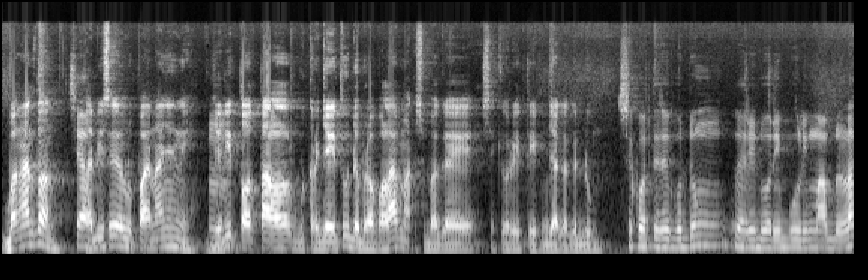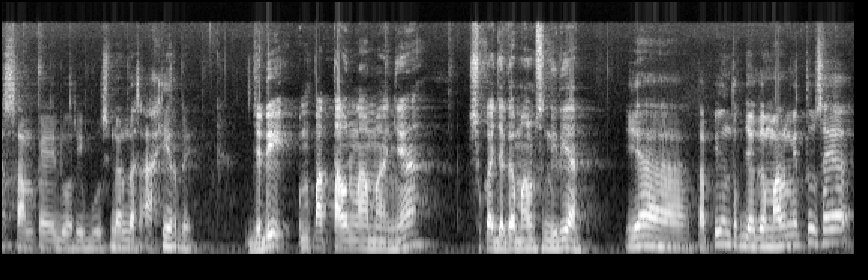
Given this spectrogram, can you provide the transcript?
Bang Anton, Siap. tadi saya lupa nanya nih. Jadi total bekerja itu udah berapa lama sebagai security penjaga gedung? Security gedung dari 2015 sampai 2019 akhir deh. Jadi empat tahun lamanya suka jaga malam sendirian? Iya, tapi untuk jaga malam itu saya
